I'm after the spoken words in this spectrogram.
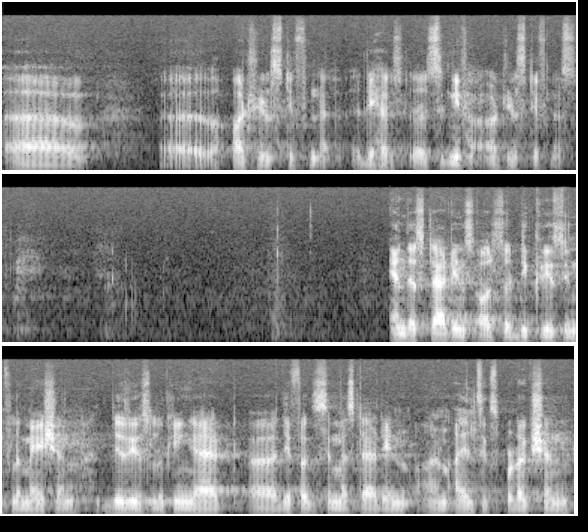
uh, uh, arterial stiffness. They have uh, significant arterial stiffness. And the statins also decrease inflammation. This is looking at uh, the simvastatin on IL-6 production,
